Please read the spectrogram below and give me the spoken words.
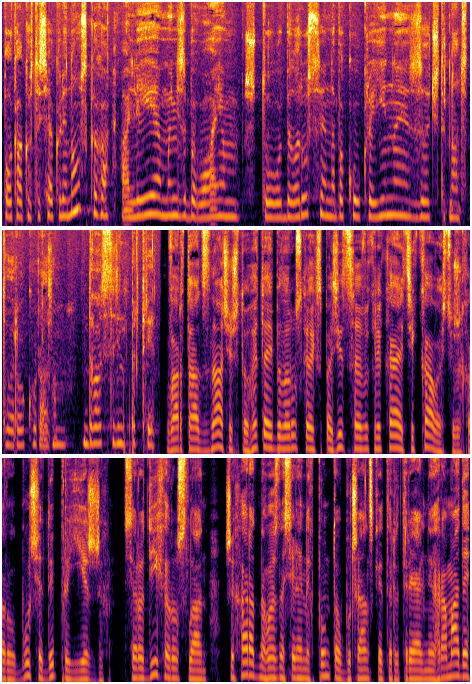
палка кастуся каліновскага. Але мы не забываем что беларусы на баку украины з 14 -го року разам. 21 портрет варта адзначыць что гэтая беларуская экспазіцыя выклікае цікавасць у жыхароў бучы ды прыезджых. Сярод іх руслан жыхар аднаго з населеных пунктаў бучанскай тэрытарыяльнай грамады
